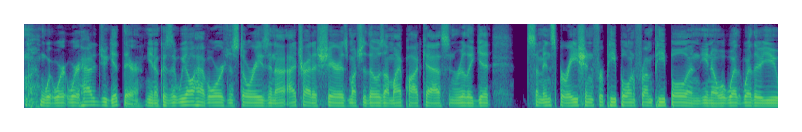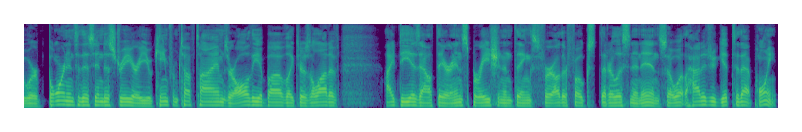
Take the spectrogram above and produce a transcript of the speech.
where, where, where, how did you get there? You know, because we all have origin stories, and I, I try to share as much of those on my podcast and really get some inspiration for people and from people and you know whether you were born into this industry or you came from tough times or all the above like there's a lot of ideas out there and inspiration and things for other folks that are listening in so what, how did you get to that point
